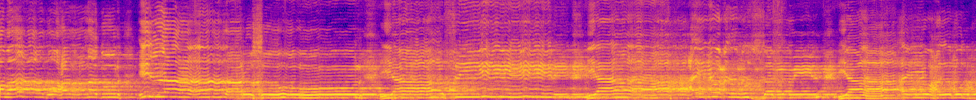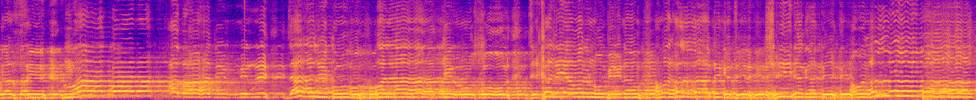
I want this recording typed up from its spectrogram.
ওমা আলাইকুম ওয়ালাকির রাসূল? যেখানে আমার নবীর নাম, আমার আল্লাহ ডেকেছেন, সেই জায়গাতে আমার আল্লাহ পাক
